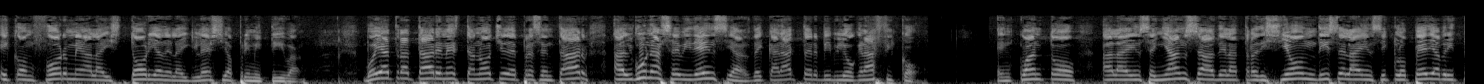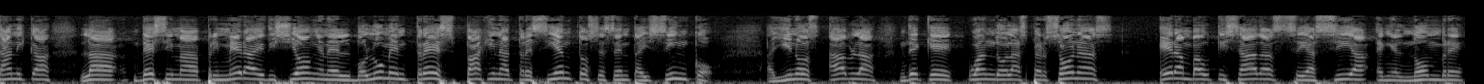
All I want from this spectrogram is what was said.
y conforme a la historia de la iglesia primitiva. Voy a tratar en esta noche de presentar algunas evidencias de carácter bibliográfico. En cuanto a la enseñanza de la tradición, dice la Enciclopedia Británica, la décima primera edición en el volumen 3, página 365 Allí nos habla de que cuando las personas eran bautizadas se hacía en el nombre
